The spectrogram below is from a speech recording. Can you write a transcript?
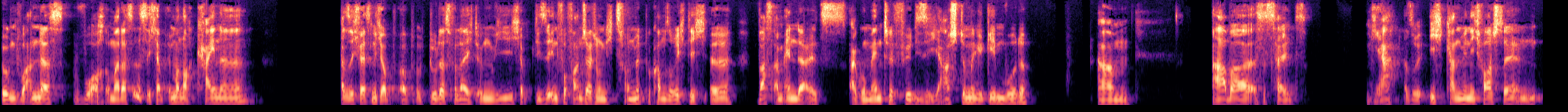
irgendwo anders, wo auch immer das ist. Ich habe immer noch keine, also ich weiß nicht, ob, ob, ob du das vielleicht irgendwie, ich habe diese Infoveranstaltung nichts von mitbekommen, so richtig, äh, was am Ende als Argumente für diese Ja-Stimme gegeben wurde. Ähm, aber es ist halt, ja, also ich kann mir nicht vorstellen,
